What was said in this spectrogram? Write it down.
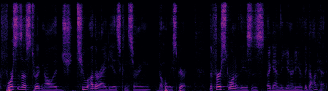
forces us to acknowledge two other ideas concerning the holy spirit the first one of these is, again, the unity of the Godhead.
